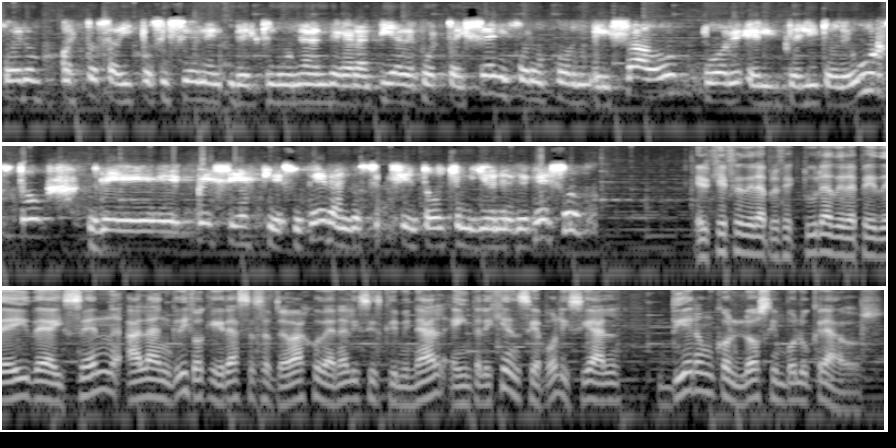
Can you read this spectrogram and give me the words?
fueron puestos a disposición del Tribunal de Garantía de Puerto Aysén y fueron formalizados por el delito de hurto de peces que superan los 108 millones de pesos. El jefe de la prefectura de la PDI de Aysén, Alan Grifo, que gracias al trabajo de análisis criminal e inteligencia policial dieron con los involucrados.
